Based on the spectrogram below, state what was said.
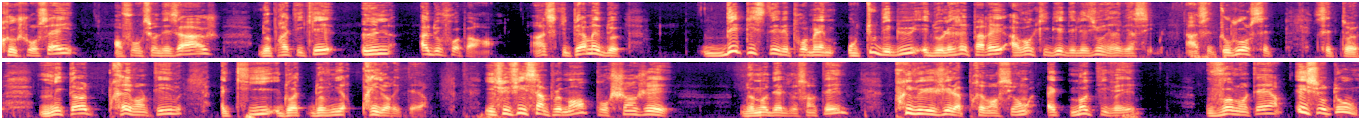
que je conseille, en fonction des âges, de pratiquer une à deux fois par an. Hein, ce qui permet de dépister les problèmes au tout début et de les réparer avant qu'il y ait des lésions irréversibles. Hein, c'est toujours cette, euh, méthode préventive qui doit devenir prioritaire. Il suffit simplement, pour changer de modèle de santé, privilégier la prévention, être motivé, volontaire et surtout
